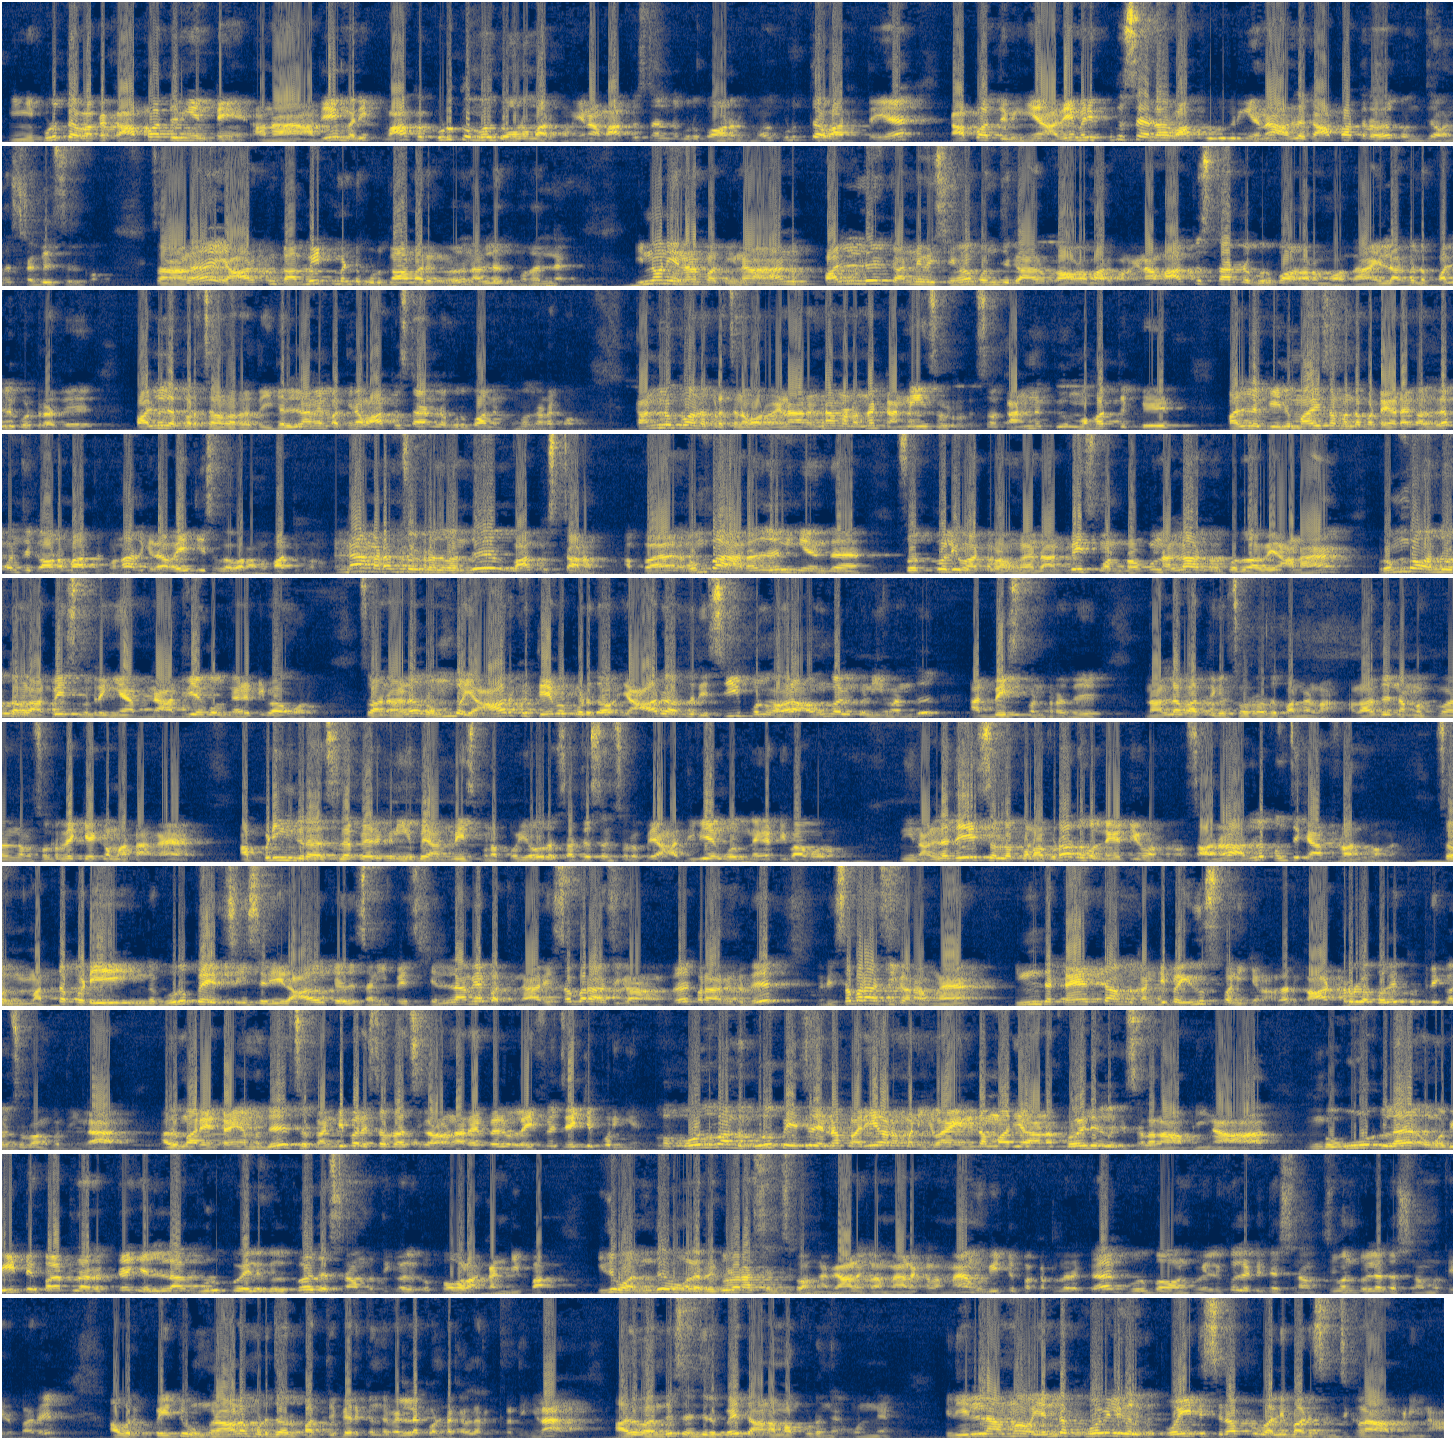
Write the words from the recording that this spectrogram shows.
நீங்க கொடுத்த வாக்கை காப்பாத்துவீங்கன்ட்டேன். ஆனா அதே மாதிரி வாக்கு கொடுக்கும் போது கவனமா இருக்கணும். ஏன்னா வாக்குஸ்தானத்துல குரு பகவான் இருக்கும்போது கொடுத்த வார்த்தைய காப்பாத்துவீங்க. அதே மாதிரி புதுசா ஏதாவது வாக்கு கொடுக்குறீங்கன்னா அதுல காப்பாத்துறத கொஞ்சம் வந்து ஸ்ட்ரகிள்ஸ் இருக்கும். ஸோ அதனால யாருக்கும் கமிட்மெண்ட் கொடுக்காம இருக்கிறது நல்லது முதல்ல. இன்னொன்னு என்னன்னு பாத்தீங்கன்னா இந்த பல்லு கண்ணு விஷயமா கொஞ்சம் கவ- கவனமா இருக்கணும். ஏன்னா வாக்கு ஸ்டார்ட்ல குருபான் வரும்போது தான் எல்லாருக்கும் இந்த பல்லு கொட்டுறது பல்லுல பிரச்சனை வர்றது இது எல்லாமே பாத்தீங்கன்னா வாக்கு ஸ்டாண்ட்ல குருபான் இருக்கும்போது நடக்கும். கண்ணுக்கும் அந்த பிரச்சனை வரும். ஏன்னா ரெண்டாம் இடம் தான் கண்ணையும் சொல்றது. ஸோ கண்ணுக்கு முகத்துக்கு பல்லுக்கு இது மாதிரி சம்பந்தப்பட்ட இடங்கள்ல கொஞ்சம் கவனமா இருக்கணும் அதுக்கு ஏதாவது வைத்திய சொல்ல வராம பாத்துக்கணும் ரெண்டாம் இடம் சொல்றது வந்து வாக்குஸ்தானம். அப்ப ரொம்ப அதாவது நீங்க இந்த சொற்பொழி வாட்டுறவங்க இந்த அட்வைஸ் பண்றவங்க நல்லா இருக்கும் பொதுவாகவே ஆனா ரொம்ப வந்து ஒருத்தவங்களை அட்வைஸ் பண்றீங்க அப்படின்னா அதுவே உங்களுக்கு நெகட்டிவா வரும். ஸோ அதனால ரொம்ப யாருக்கு தேவைப்படுதோ யாரு வந்து ரிசீவ் பண்ணுவாங்களோ அவங்களுக்கு நீ வந்து அட்வைஸ் பண்றது நல்ல வார்த்தைகள் சொல்றது பண்ணலாம். அதாவது நமக்கு நம்ம சொல்றதே கேட்க மாட்டாங்க. அப்படிங்கிற சில பேருக்கு நீங்க போய் அட்வைஸ் பண்ண போயோ ஒரு சஜஷன் சொல்ல போய் அதுவே உங்களுக்கு நெகட்டிவா வரும். நீ நல்லதே சொல்ல போனா கூட அது உங்களுக்கு நெகட்டிவா வந்துடும் ஸோ அதனால அதுல கொஞ்சம் கேர்ஃபுல்லா இருந்துவாங்க ஸோ மற்றபடி இந்த குரு பயிற்சியும் சரி ராகு கேது சனி பயிற்சி எல்லாமே பார்த்தீங்கன்னா ரிஷபராசிக்காரங்க இருக்குது. ரிஷபராசிக்காரவங்க இந்த டயத்தை அவங்க கண்டிப்பா யூஸ் பண்ணிக்கணும். அதாவது காற்றுள்ள போதே தூற்றிக்கணும்னு சொல்லுவாங்க பாத்தீங்களா? அது மாதிரி டைம் வந்து ஸோ கண்டிப்பா ரிஷபராசிக்காரங்க நிறைய பேர் லைஃப்ல ஜெயிக்க போறீங்க. இப்போ பொதுவாக அந்த குரு பயிற்சியில் என்ன பரிகாரம் பண்ணிக்கலாம் எந்த மாதிரியான கோயில்களுக்கு செல்லலாம் அப்படின்னா உங்க ஊர்ல உங்க வீட்டு பக்கத்துல இருக்க எல்லா குரு கோயில்களுக்கோ தட்சிணாமூர்த்தி கோயிலுக்கோ போகலாம் கண்டிப்பா. இது வந்து உங்களை ரெகுலரா செஞ்சுக்கோங்க வியாழக்கிழமை வியாழக்கிழமை உங்க வீட்டு பக்கத்துல இருக்க குரு பவன் கோயிலுக்கோ இல்லாட்டி தட்சிணா சிவன் கோயில தட்சிணாமூர்த்தி இருப்பாரு. அவருக்கு போயிட்டு உங்களால முடிஞ்ச ஒரு பத்து பேருக்கு இந்த வெள்ளை கொண்டக்கல்ல கல்ல பாத்தீங்களா? அது வந்து செஞ்சுட்டு போய் தானமா கொடுங்க ஒண்ணு. இது இல்லாம எந்த கோவில்களுக்கு போயிட்டு சிறப்பு வழிபாடு செஞ்சுக்கலாம் அப்படின்னா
